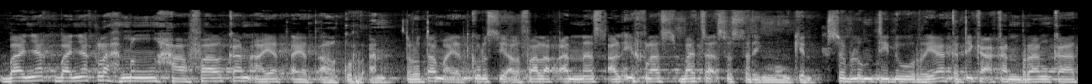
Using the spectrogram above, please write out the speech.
banyak-banyaklah menghafalkan ayat-ayat Al-Quran. Terutama ayat kursi, Al-Falaq, An-Nas, Al-Ikhlas, baca sesering mungkin. Sebelum tidur ya, ketika akan berangkat,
